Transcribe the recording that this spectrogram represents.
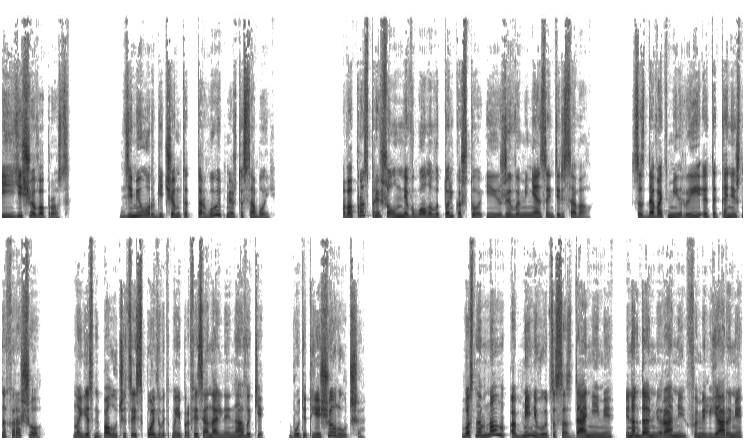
«И еще вопрос. Демиурги чем-то торгуют между собой?» Вопрос пришел мне в голову только что и живо меня заинтересовал. Создавать миры — это, конечно, хорошо, но если получится использовать мои профессиональные навыки, будет еще лучше. В основном обмениваются созданиями, иногда мирами, фамильярами,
